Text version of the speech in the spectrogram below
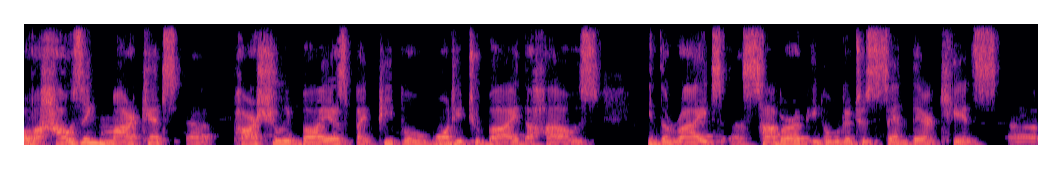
of a housing market uh, partially biased by people wanting to buy the house in the right uh, suburb in order to send their kids uh,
